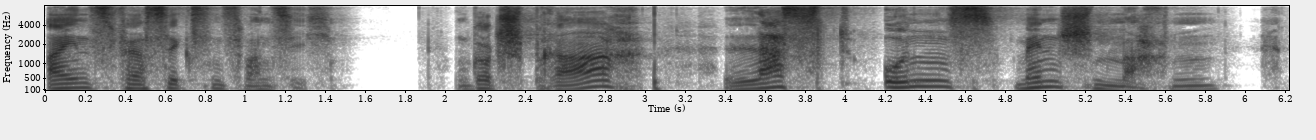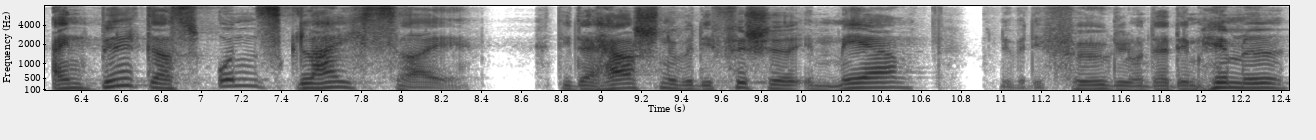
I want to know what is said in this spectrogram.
1, Vers 26. Und Gott sprach, lasst uns Menschen machen, ein Bild, das uns gleich sei, die da herrschen über die Fische im Meer, über die Vögel unter dem Himmel,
